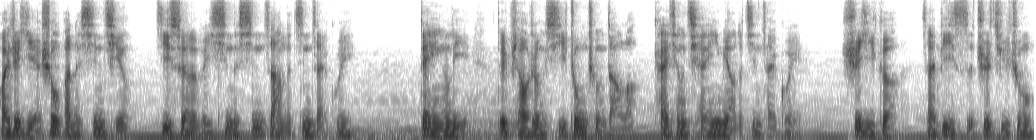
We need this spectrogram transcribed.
怀着野兽般的心情击碎了维新的心脏的金载圭，电影里对朴正熙忠诚到了开枪前一秒的金载圭，是一个在必死之局中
